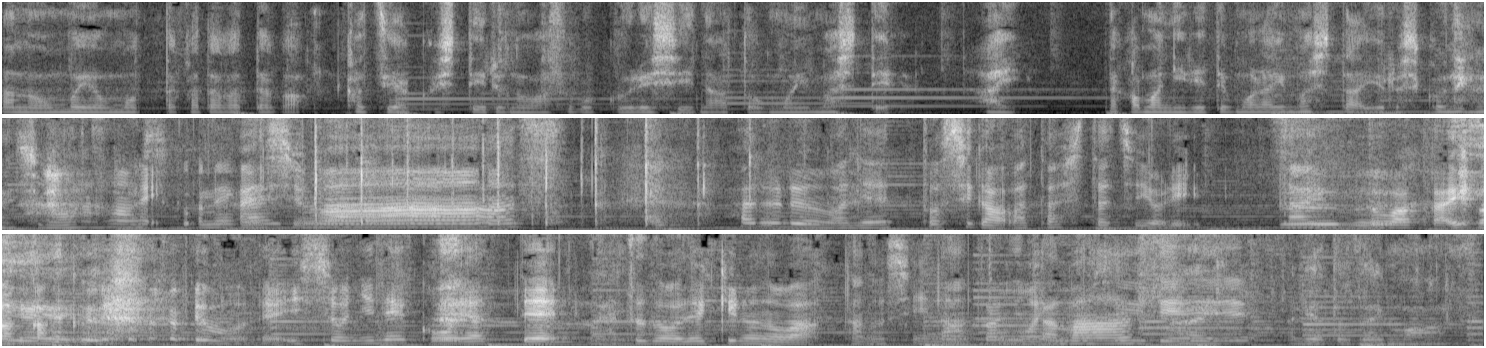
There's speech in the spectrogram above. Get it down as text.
あの思いを持った方々が活躍しているのはすごく嬉しいなと思いまして、はい、仲間に入れてもらいました。よろしくお願いします。はい。お願いしおます。はるるんはね年が私たちよりずだいぶーっと若い。若いやいやいくでもね一緒にねこうやって活動できるのは楽しいなと思います。楽しいです、はい、ありがとうございます。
